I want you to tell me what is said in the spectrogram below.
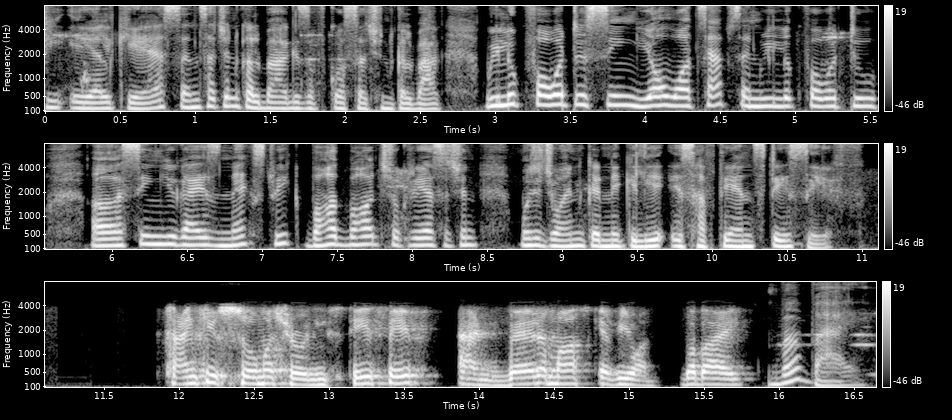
T A L K S and Sachin Kalbag is of course Sachin Kalbag we look forward to seeing your WhatsApps and we look forward to seeing you guys next week बहुत बहुत शुक्रिया सचिन मुझे ज्वाइन करने के लिए इस हफ़्ते and stay safe Thank you so much, Ronnie. Stay safe and wear a mask, everyone. Bye bye. Bye bye.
